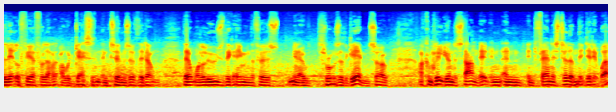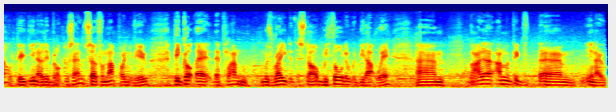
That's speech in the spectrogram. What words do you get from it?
a little fearful, I would guess, in, in, terms of they don't they don't want to lose the game in the first you know throws of the game. So I completely understand it. And, and in fairness to them, they did it well. They, you know, they blocked us out. So from that point of view, they got their their plan was right at the start. We thought it would be that way. Um, but I, am a big um, you know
